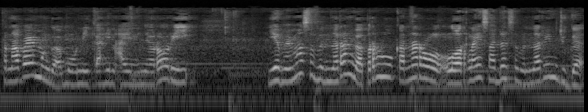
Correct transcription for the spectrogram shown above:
kenapa emang nggak mau nikahin ayahnya Rory? Ya memang sebenarnya nggak perlu karena Lorelai sadar sebenarnya juga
